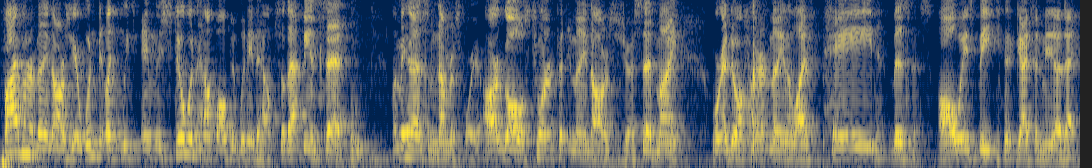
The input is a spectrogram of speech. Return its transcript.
500 million dollars a year, wouldn't be like we, and we still wouldn't help all the people we need to help. So that being said, let me hit on some numbers for you. Our goal is $250 million this year. I said, Mike, we're going to do 100 million in life paid business. Always be, the guy said to me the other day,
